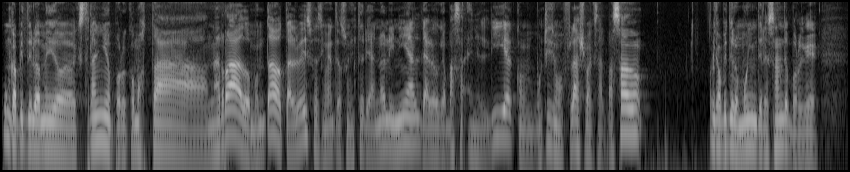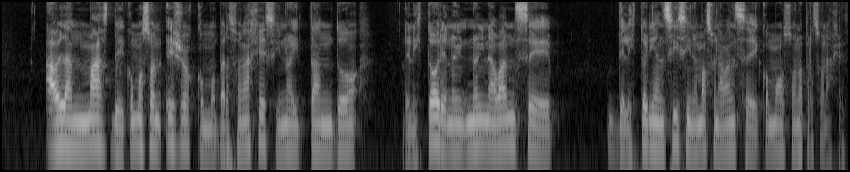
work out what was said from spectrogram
Un capítulo medio extraño por cómo está narrado, montado tal vez, básicamente es una historia no lineal de algo que pasa en el día, con muchísimos flashbacks al pasado. Un capítulo muy interesante porque hablan más de cómo son ellos como personajes y no hay tanto de la historia, no hay, no un avance de la historia en sí, sino más un avance de cómo son los personajes.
